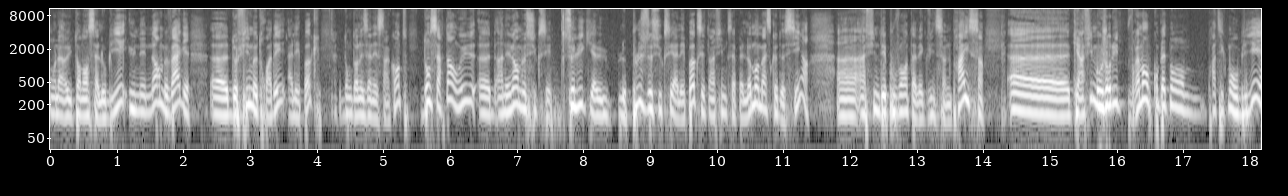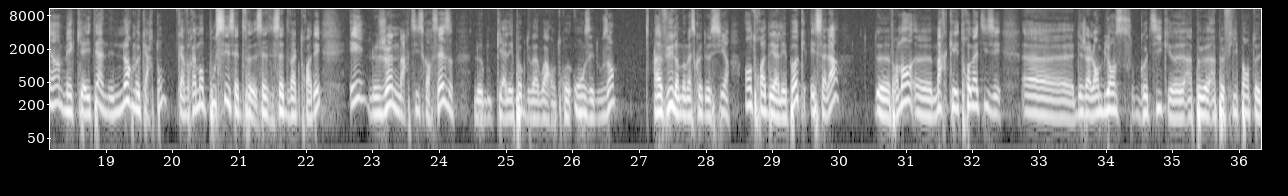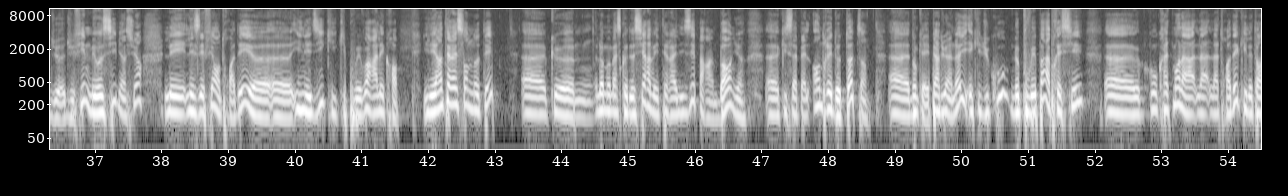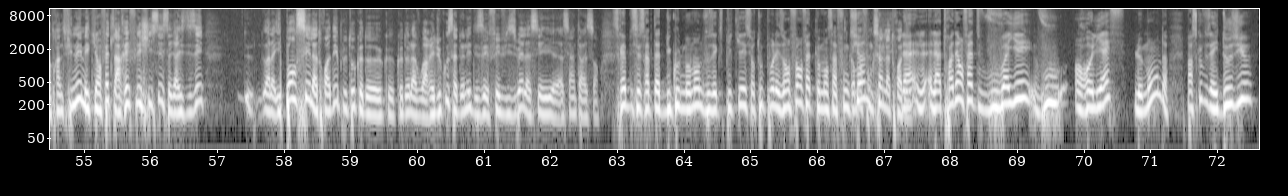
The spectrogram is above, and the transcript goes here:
on a eu tendance à l'oublier, une énorme vague euh, de films 3D à l'époque, donc dans les années 50, dont certains ont eu euh, un énorme succès. Celui qui a eu le plus de succès à l'époque, c'est un film qui s'appelle L'homme au masque de cire, un, film d'épouvante avec Vincent Price, qui est un film aujourd'hui vraiment complètement pratiquement oublié, hein, mais qui a été un énorme carton, qui a vraiment poussé cette, cette, vague 3D. Et le jeune Marty Scorsese, qui à l'époque devait avoir entre 11 et 12 ans, a vu l'homme masque de cire en 3D à l'époque, et ça l'a euh, vraiment euh, marqué, traumatisé. Euh, déjà l'ambiance gothique un, peu, un peu flippante du, film, mais aussi bien sûr les, les effets en 3D inédits qu'il qui pouvait voir à l'écran. Il est intéressant de noter euh, que hum, L'homme au masque de cire avait été réalisé par un borgne euh, qui s'appelle André de Toth, euh, donc qui avait perdu un œil et qui du coup ne pouvait pas apprécier concrètement la, 3D qu'il était en train de filmer, mais qui en fait la réfléchissait, c'est-à-dire il se disait voilà, il pensait la 3D plutôt que de, que, de la voir. Et du coup, ça donnait des effets visuels assez, assez intéressants. Ce serait, ce serait peut-être du coup le moment de vous expliquer, surtout pour les enfants, en fait, comment ça fonctionne. Comment fonctionne la 3D la, la 3D, en fait, vous voyez, vous, en relief, le monde, parce que vous avez deux yeux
